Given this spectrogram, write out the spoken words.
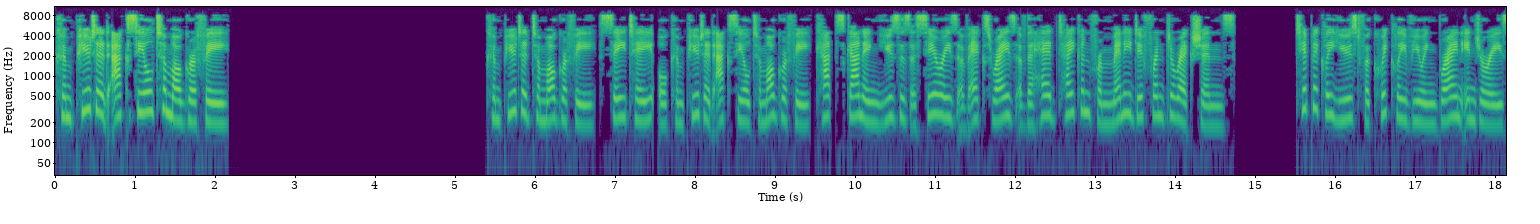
Computed axial tomography. Computed tomography (CT) or computed axial tomography (CAT) scanning uses a series of X-rays of the head taken from many different directions. Typically used for quickly viewing brain injuries,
